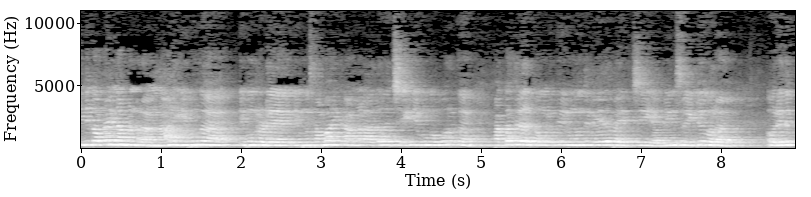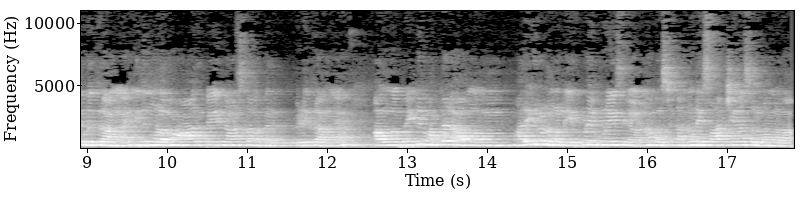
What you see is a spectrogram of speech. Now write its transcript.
இதுக்கப்புறம் என்ன பண்ணுறாங்கன்னா இவங்க இவங்களோட இவங்க சம்பாதிக்கிறாங்களா? அதை வச்சு இவங்க ஊருக்கு பக்கத்துல இருக்கவங்களுக்கு இவங்க வந்து வேத பயிற்சி அப்படின்னு சொல்லிட்டு ஒரு ஒரு இது கொடுக்குறாங்க. இது மூலமா ஆறு பேர் நாஸ்தானம் எடுக்கிறாங்க. அவங்க போயிட்டு மக்கள் அவங்க அருகில் உள்ளவங்கள்ட்ட எப்படி புரிய செய்யறாங்கன்னா ஃபர்ஸ்ட் தன்னுடைய சாட்சியா சொல்லுவாங்களா?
